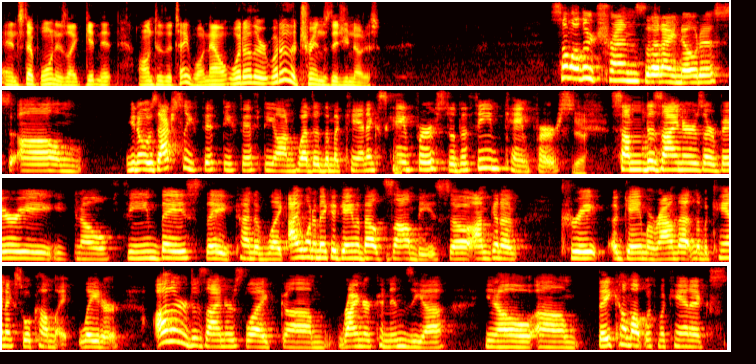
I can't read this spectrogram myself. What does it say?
and step one is like getting it onto the table. Now, what other what other trends did you notice? Some other trends that I noticed, um, you know, it was actually 50-50 on whether the mechanics came first or the theme came first. Yeah. Some designers are very, you know, theme based. They kind of like, I want to make a game about zombies, so I'm gonna create a game around that, and the mechanics will come later other designers like um, Reiner Knizia, you know, um, they come up with mechanics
